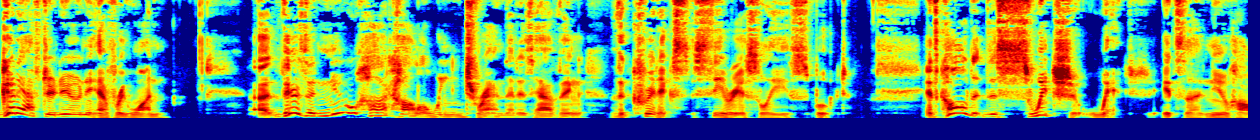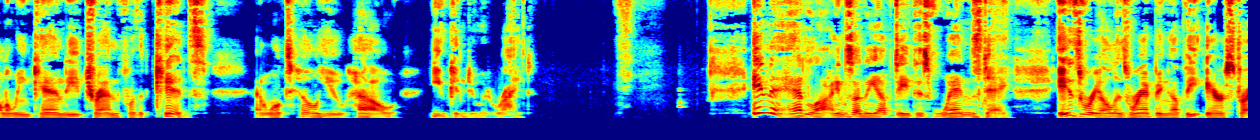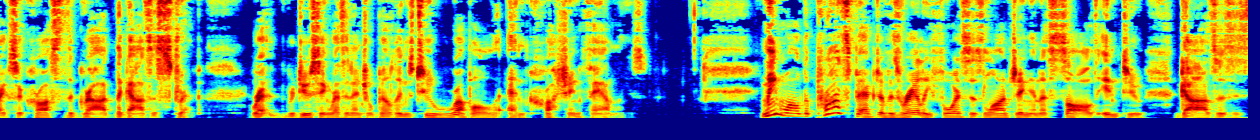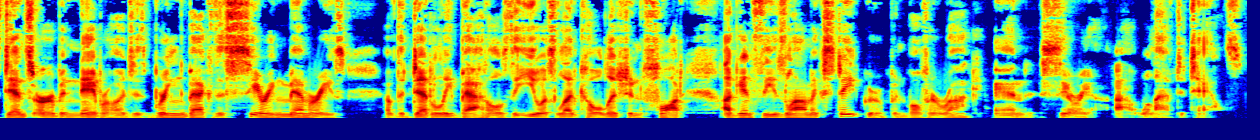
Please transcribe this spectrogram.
Good afternoon, everyone. Uh, there's a new hot Halloween trend that is having the critics seriously spooked. It's called the Switch Witch. It's a new Halloween candy trend for the kids, and we'll tell you how you can do it right. In the headlines on the update this Wednesday, Israel is ramping up the airstrikes across the, Gaza Strip, re- reducing residential buildings to rubble and crushing families. Meanwhile, the prospect of Israeli forces launching an assault into Gaza's dense urban neighborhoods is bringing back the searing memories of the deadly battles the U.S.-led coalition fought against the Islamic State group in both Iraq and Syria. Uh, we'll have details.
